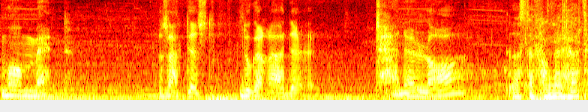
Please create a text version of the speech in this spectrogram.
Moment. Sagtest du gerade Tannelaw? Du hast davon gehört?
